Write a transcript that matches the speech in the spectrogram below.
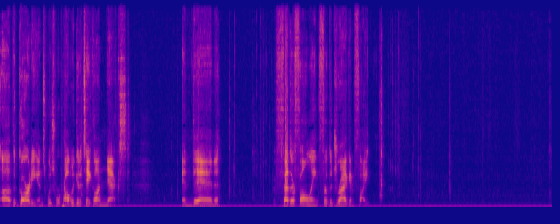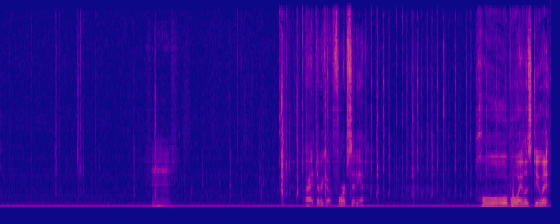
uh, the Guardians, which we're probably going to take on next. And then Feather Falling for the Dragon fight. Alright, there we go. Four obsidian. Oh boy, let's do it.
